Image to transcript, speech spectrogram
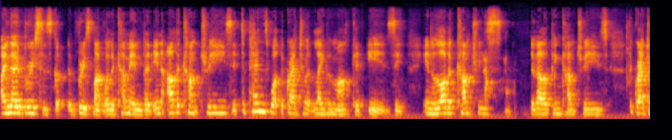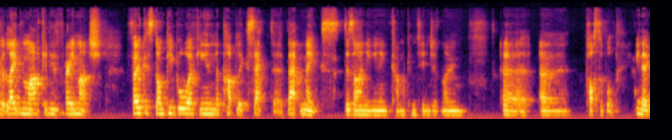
I know Bruce has got, Bruce might want to come in, but in other countries, it depends what the graduate labour market is. In a lot of countries, developing countries, the graduate labour market is very much focused on people working in the public sector. That makes designing an income contingent loan uh, uh, possible you know,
